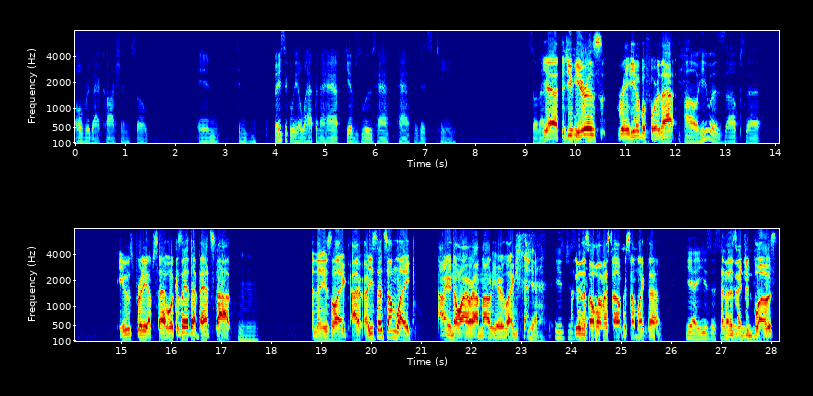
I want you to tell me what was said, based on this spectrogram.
over that caution. So in in basically a lap and a half, Gibbs lose half half of its team. So that Yeah. Did you hear his radio before that? Oh, he was upset. He was pretty upset. Well, because they had that bad stop, hmm and then he's like, "I." He said something like, "I don't even know why I'm out here. Like, Yeah, he's just doing this all by myself or something like that." yeah, he's And then his engine blows.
